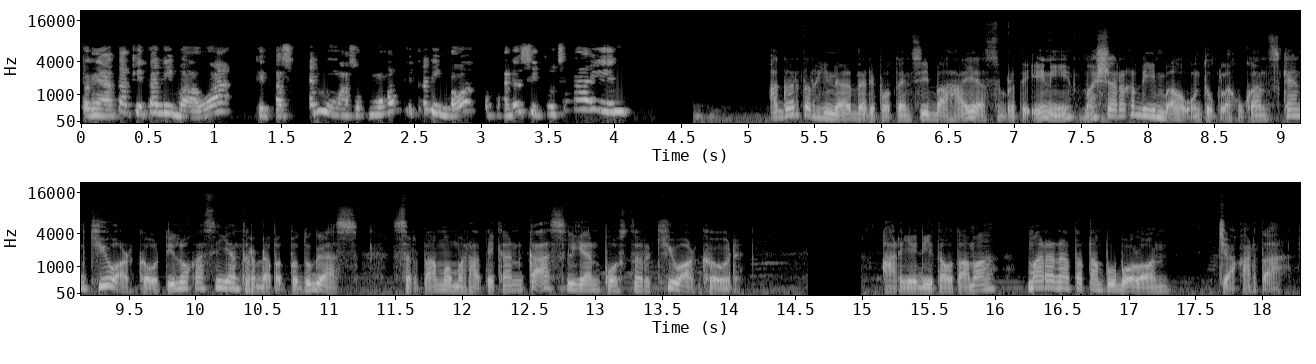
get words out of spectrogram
ternyata kita dibawa kita scan masuk mall kita dibawa kepada situs lain Agar terhindar dari potensi bahaya seperti ini, masyarakat diimbau untuk lakukan scan QR code di lokasi yang terdapat petugas, serta memerhatikan keaslian poster QR code. Arya Dita Utama, Maranatha Tampu Bolon, Jakarta.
